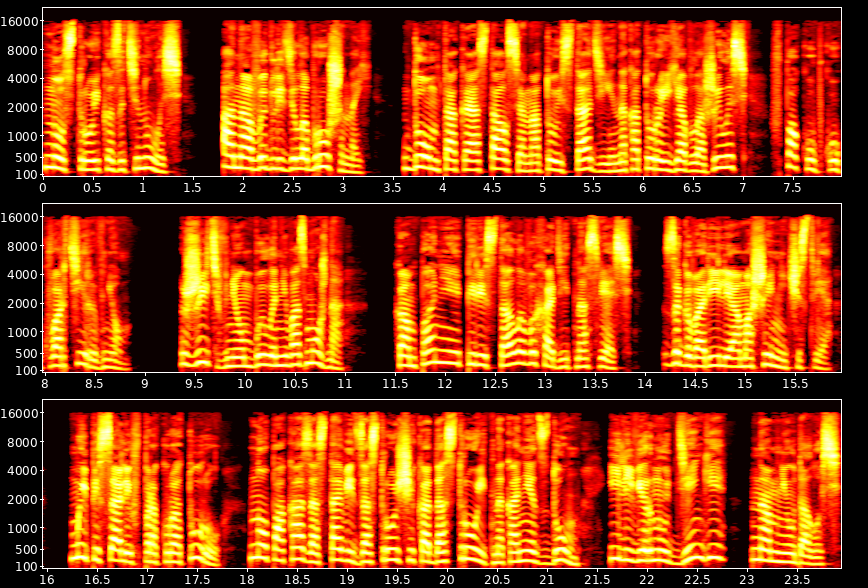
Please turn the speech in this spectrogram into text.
Но стройка затянулась. Она выглядела брошенной. Дом так и остался на той стадии, на которой я вложилась в покупку квартиры в нем. Жить в нем было невозможно. Компания перестала выходить на связь. Заговорили о мошенничестве. Мы писали в прокуратуру, но пока заставить застройщика достроить, наконец, дом или вернуть деньги нам не удалось.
